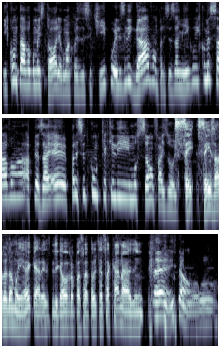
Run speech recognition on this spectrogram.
e contava alguma história, alguma coisa desse tipo. Eles ligavam para esses amigos e começavam a, pesar. É parecido com o que aquele Moção faz hoje. Seis, seis horas da manhã, cara, ligavam para passar trote é sacanagem. Hein? É, então. O...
